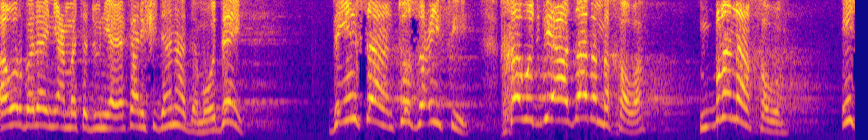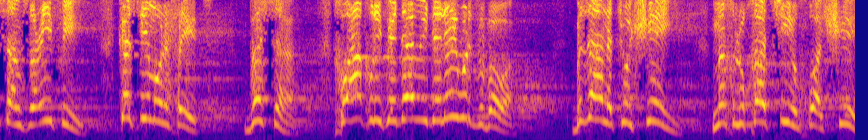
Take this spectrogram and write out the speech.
ئاوەڕ بەلای نیعمەتە دنیایەکانیشی دانادەمەوە دەی دە ئینسان تۆ زعیفی خەوت بێ ئازابە مەخەوە بڵە ناخەوم ئینسان زعیفی کەسی ملحیت بەسە خو عقلی پێداوی دەلێ ورد ببەوە بزانە تۆ شێی مەخلوقات چیە خوا شێ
